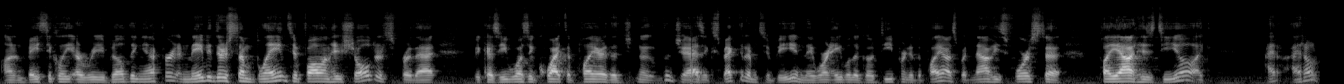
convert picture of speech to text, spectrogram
on basically a rebuilding effort? And maybe there's some blame to fall on his shoulders for that because he wasn't quite the player that you know, the Jazz expected him to be, and they weren't able to go deeper into the playoffs. But now he's forced to play out his deal. Like, I, I don't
